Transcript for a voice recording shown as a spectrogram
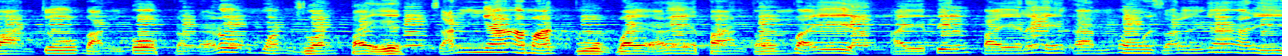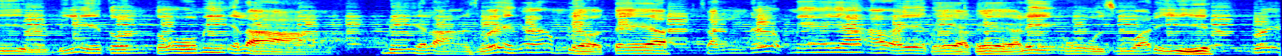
บ้านจูบันกบตั้งแต่ลูกมวลส่วนไป สัญญามัดปลูกไว้ในปานถมไว้ให้เป็นไปในกันโมสัญญานี่มีต้นโตมีหลาง มีหลางสวยงามเหลียวแต่สันเด้อแม่ยไว้แต่แต่เลี้ยงหูสวดีด้วย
